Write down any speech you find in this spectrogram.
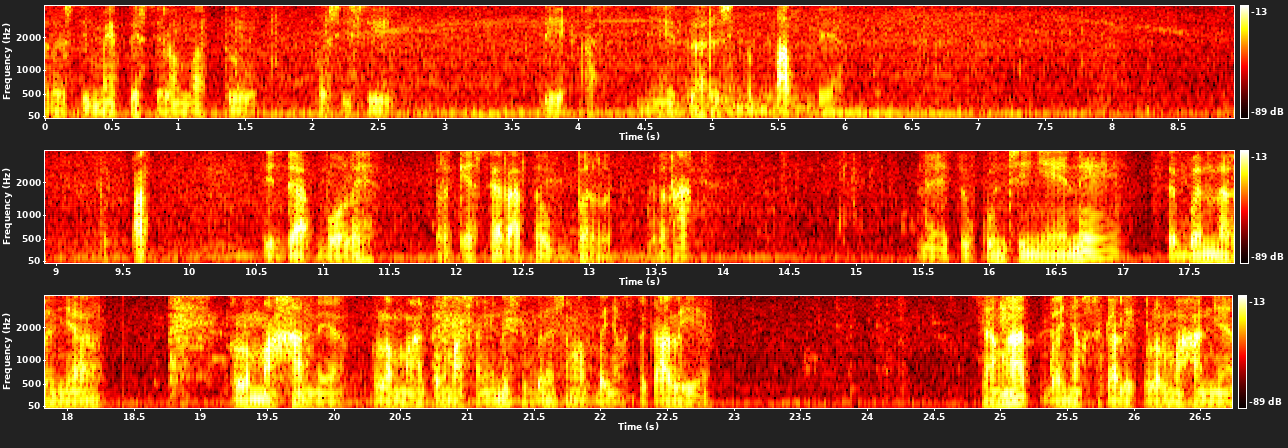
Terus simetris dalam waktu posisi di asnya itu harus tepat ya. Tepat tidak boleh bergeser atau bergerak. Nah itu kuncinya ini sebenarnya kelemahan ya. Kelemahan pemasang ini sebenarnya sangat banyak sekali ya sangat banyak sekali kelemahannya.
